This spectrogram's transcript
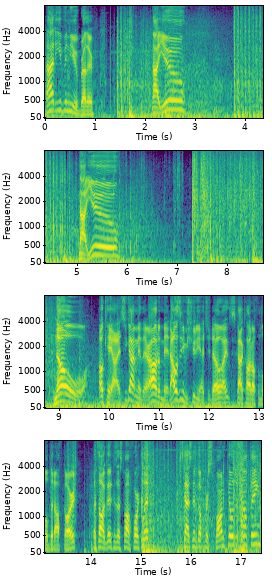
Not even you, brother. Not you. Not you. No. Okay, guys, you got me there. I'll admit. I wasn't even shooting at you, though. I just got caught off a little bit off guard. But it's all good because I spawned forklift. This guy's going to go for spawn kills or something.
